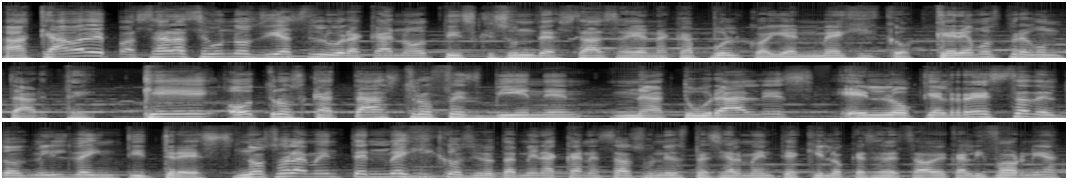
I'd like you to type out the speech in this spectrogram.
Acaba de pasar hace unos días el huracán Otis, que es un desastre allá en Acapulco, allá en México. Queremos preguntarte, ¿qué otros catástrofes vienen naturales en lo que el resta del 2023? No solamente en México, sino también acá en Estados Unidos, especialmente aquí lo que es el estado de California,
